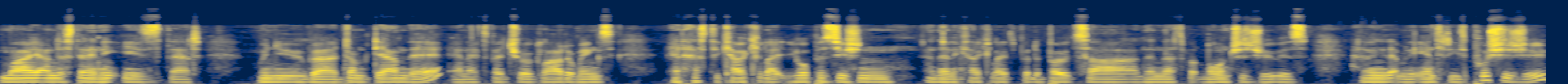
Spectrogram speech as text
my understanding is that when you uh, jump down there and activate your glider wings, it has to calculate your position and then it calculates where the boats are and then that's what launches you is having that many entities pushes you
